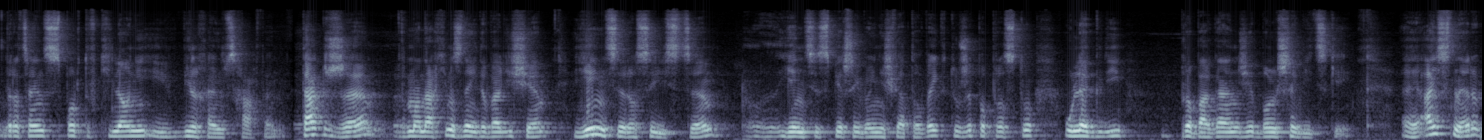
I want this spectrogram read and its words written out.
wracając z portów Kilonii i Wilhelmshaven. Także w Monachium znajdowali się jeńcy rosyjscy, jeńcy z I wojny światowej, którzy po prostu ulegli propagandzie bolszewickiej. Eisner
